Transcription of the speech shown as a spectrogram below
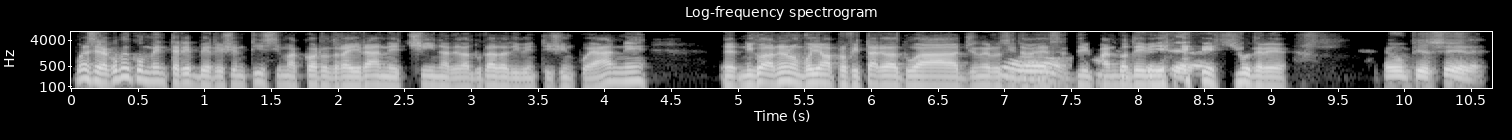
Buonasera, come commenterebbe il recentissimo accordo tra Iran e Cina della durata di 25 anni? Eh, Nicola, noi non vogliamo approfittare della tua generosità no, no, eh, quando devi chiudere. È un piacere.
